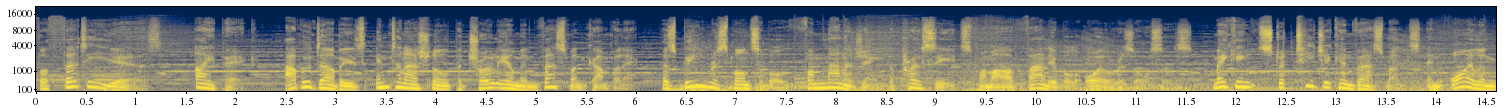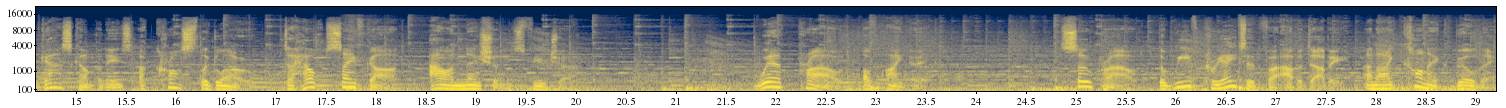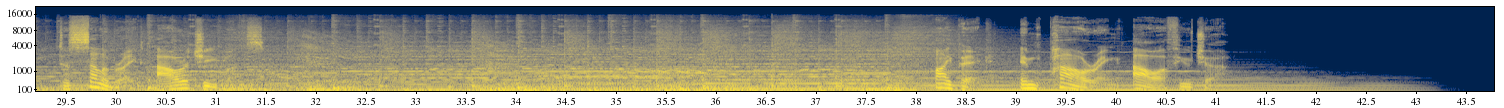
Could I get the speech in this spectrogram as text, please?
For 30 years, IPIC, Abu Dhabi's international petroleum investment company, has been responsible for managing the proceeds from our valuable oil resources, making strategic investments in oil and gas companies across the globe to help safeguard our nation's future. We're proud of IPIC. So proud that we've created for Abu Dhabi an iconic building to celebrate our achievements. IPIC, empowering our future.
